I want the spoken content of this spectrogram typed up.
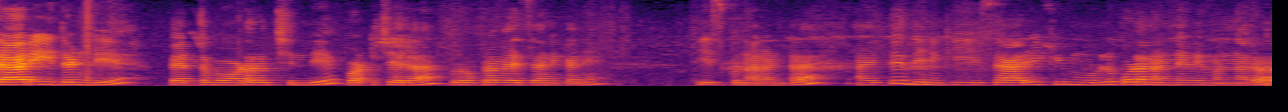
శారీ ఇదండి. పెద్ద బార్డర్ వచ్చింది పట్టు చీర గృహప్రవేశానికని. తీసుకున్నారంట. అయితే దీనికి శారీకి ముడులు కూడా నన్నే వేయమన్నారు.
